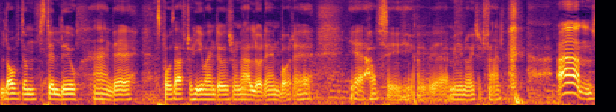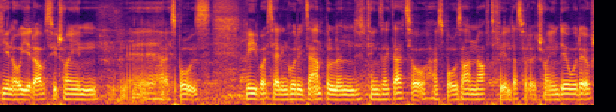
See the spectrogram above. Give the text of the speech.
loved him, still do. And uh, I suppose after he went, it was Ronaldo then. But uh, yeah, obviously I'm a United fan. Um, you know, you'd obviously try and, uh, I suppose, lead by setting good example and things like that. So I suppose on and off the field, that's what I try and do without,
